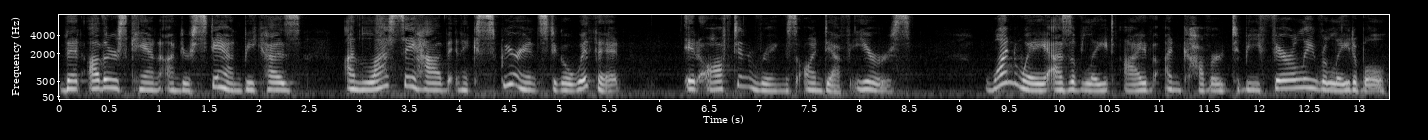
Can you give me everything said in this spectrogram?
that others can understand because unless they have an experience to go with it, it often rings on deaf ears. One way, as of late, I've uncovered to be fairly relatable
